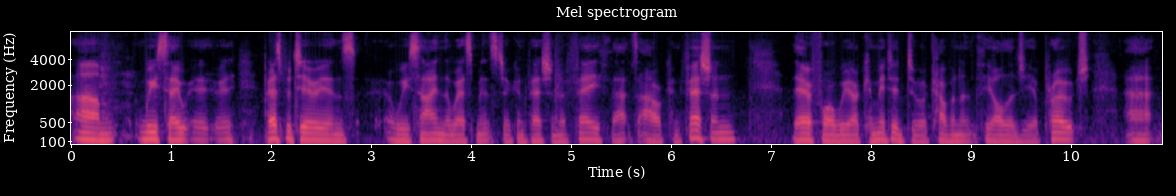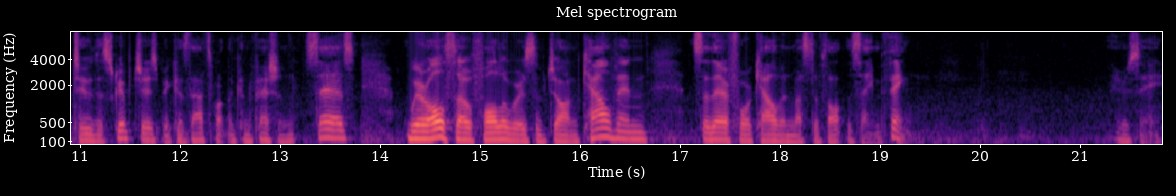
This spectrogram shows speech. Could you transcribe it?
Um, we say, uh, uh, Presbyterians, we sign the Westminster Confession of Faith, that's our confession. Therefore, we are committed to a covenant theology approach uh, to the scriptures because that's what the confession says. We're also followers of John Calvin, so therefore Calvin must have thought the same thing. You see.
